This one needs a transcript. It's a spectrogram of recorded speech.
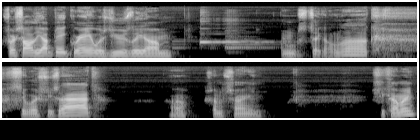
First saw the update, Granny was usually, um... I'm just taking a look. See where she's at. Oh, some shining. She coming?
